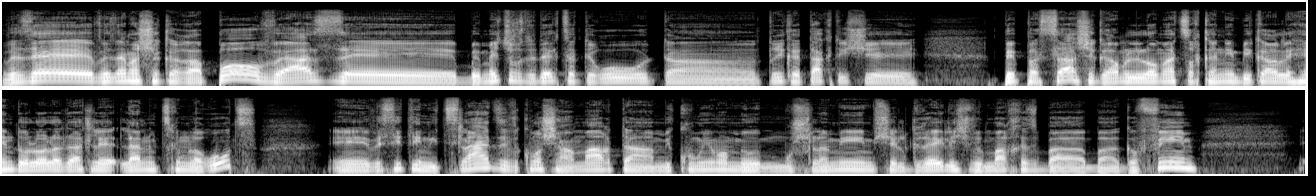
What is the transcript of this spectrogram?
וזה, וזה מה שקרה פה, ואז uh, ב-Match of the Day קצת תראו את הטריק הטקטי שפפ עשה, שגרם ללא מעט שחקנים, בעיקר להנדו, לא לדעת לאן הם צריכים לרוץ. Uh, וסיטי ניצלה את זה, וכמו שאמרת, המיקומים המושלמים של גרייליש ומאחז באגפים. Uh,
